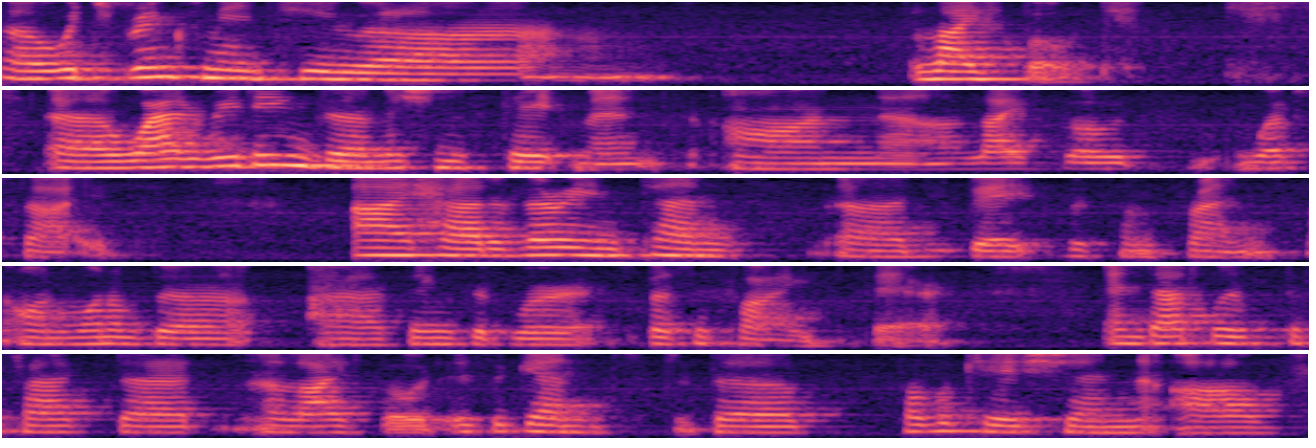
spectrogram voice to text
Uh, which brings me to uh, Lifeboat. Uh, while reading the mission statement on uh, Lifeboat's website, I had a very intense uh, debate with some friends on one of the things that were specified there. And that was the fact that a Lifeboat is against the publication of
